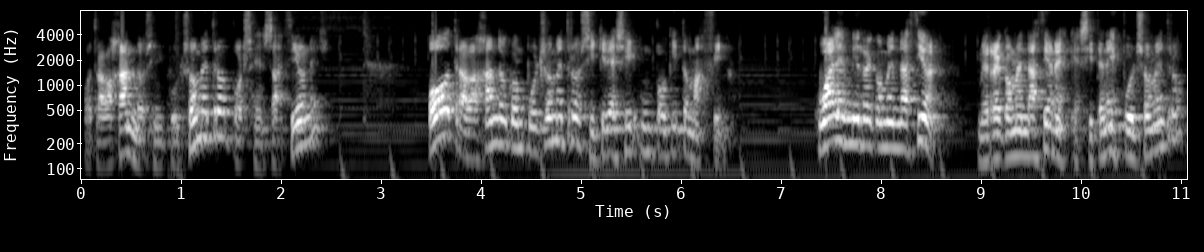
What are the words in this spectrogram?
O trabajando sin pulsómetro por sensaciones, o trabajando con pulsómetro si quieres ir un poquito más fino. ¿Cuál es mi recomendación? Mi recomendación es que si tenéis pulsómetro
